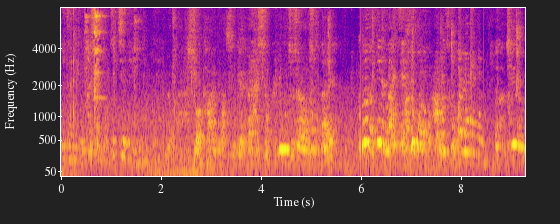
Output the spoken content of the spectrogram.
이전에도 다시 한번 쫓 시와 왔으니까 그림을 조절하고 그거는 말지. 아무 걸. 내가 제일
